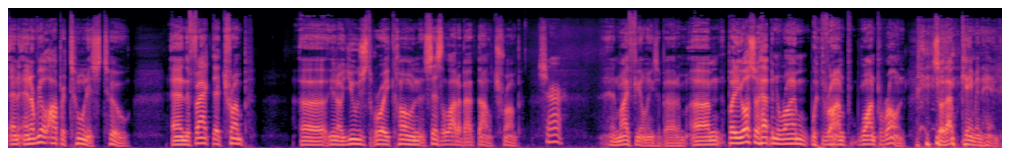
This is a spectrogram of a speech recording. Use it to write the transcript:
and, and a real opportunist, too. And the fact that Trump uh, you know, used Roy Cohn says a lot about Donald Trump. Sure. And my feelings about him. Um, but he also happened to rhyme with Ron, Juan Perón. So that came in handy.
